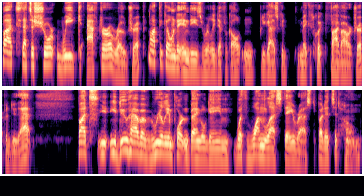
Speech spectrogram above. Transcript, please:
But that's a short week after a road trip. Not to go into Indy is really difficult, and you guys could make a quick five hour trip and do that. But you, you do have a really important Bengal game with one less day rest, but it's at home.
